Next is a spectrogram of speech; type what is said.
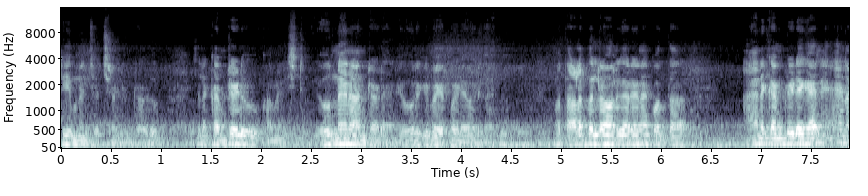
టీం నుంచి వచ్చినట్టుంటాడు. చాలా కమిటెడ్ కమ్యూనిస్ట్. ఎవరినైనా అంటాడు ఆయన ఎవరికి భయపడేవాడు కాదు. మా తాళపల్లి రావులు గారైనా కొంత ఆయన కమిటెడే కానీ ఆయన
